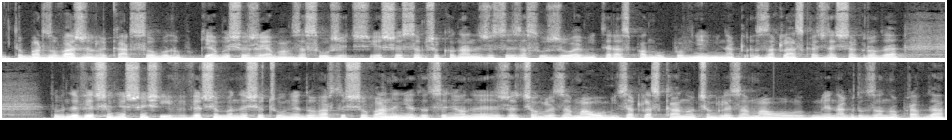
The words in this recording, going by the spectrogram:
I to bardzo ważne lekarstwo, bo dopóki ja myślę, że ja mam zasłużyć, jeszcze jestem przekonany, że sobie zasłużyłem i teraz Pan Bóg powinien mi zaklaskać, dać nagrodę, to będę wiecznie nieszczęśliwy. Wiecznie będę się czuł niedowartościowany, niedoceniony, że ciągle za mało mi zaklaskano, ciągle za mało mnie nagrodzono, prawda?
